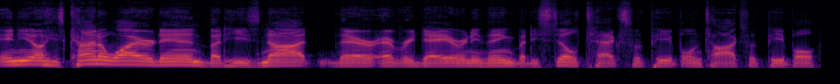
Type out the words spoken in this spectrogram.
and you know he's kind of wired in, but he's not there every day or anything. But he still texts with people and talks with people,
